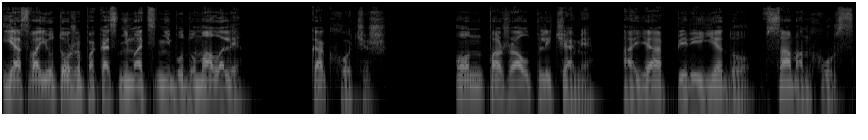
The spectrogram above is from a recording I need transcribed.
Я свою тоже пока снимать не буду, мало ли как хочешь». Он пожал плечами, а я перееду в Саманхурс.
